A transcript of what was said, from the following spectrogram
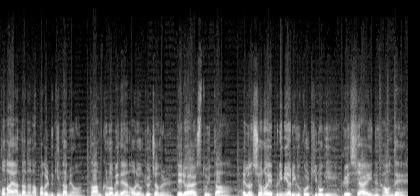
떠나야 한다는 압박을 느낀다면 다음 클럽에 대한 어려운 결정을 내려야 할 수도 있다. 앨런 시어로의 프리미어리그 골 기록이 그의 시야에 있는 가운데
